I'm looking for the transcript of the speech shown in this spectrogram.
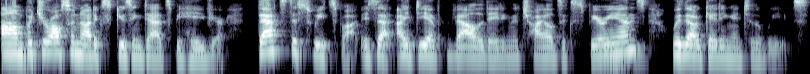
um, but you're also not excusing dad's behavior that's the sweet spot is that idea of validating the child's experience mm-hmm. without getting into the weeds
